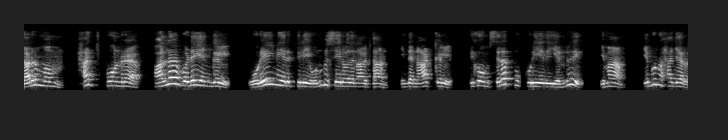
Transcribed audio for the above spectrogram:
தர்மம் ஹஜ் போன்ற பல விடயங்கள் ஒரே நேரத்திலே ஒன்று சேருவதனால் தான் இந்த நாட்கள் மிகவும் சிறப்புக்குரியது என்று இமாம் எபுன் ஹஜர்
